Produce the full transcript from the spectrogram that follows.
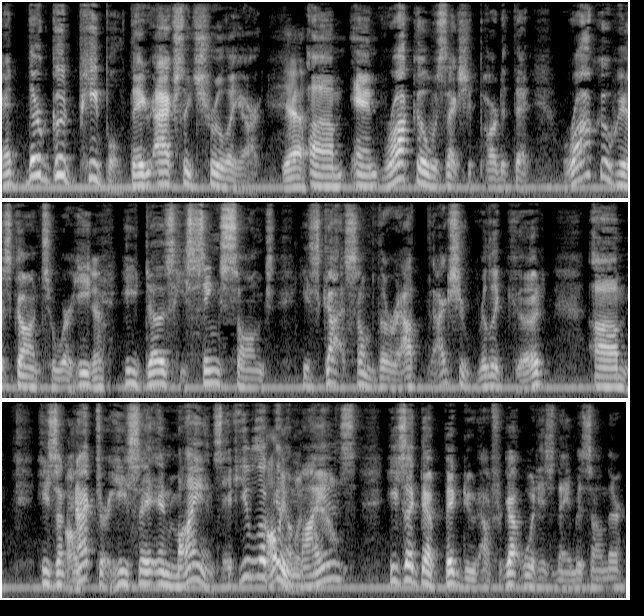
and they're good people. They actually truly are. Yeah. Um, and Rocco was actually part of that. Rocco has gone to where he Yeah. he does he sings songs. He's got some that are out actually really good. Um, he's an Oh. actor. He's in Mayans. If you look in the Hollywood now. Mayans, he's like that big dude. I forgot what his name is on there,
